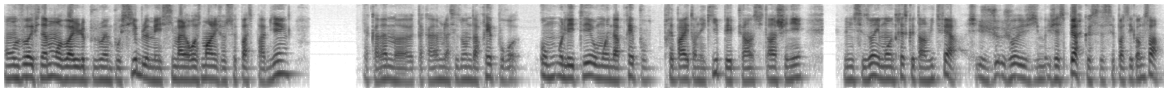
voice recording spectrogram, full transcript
on veut finalement on veut aller le plus loin possible, mais si malheureusement les choses se passent pas bien, il y a quand même, euh, as quand même la saison d'après pour l'été, au moins d'après, pour préparer ton équipe et puis ensuite enchaîner une saison et montrer ce que tu as envie de faire. J'espère que ça s'est passé comme ça.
